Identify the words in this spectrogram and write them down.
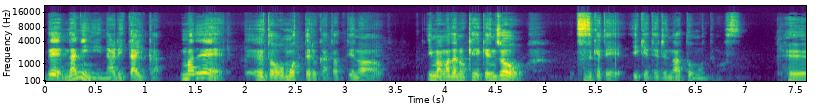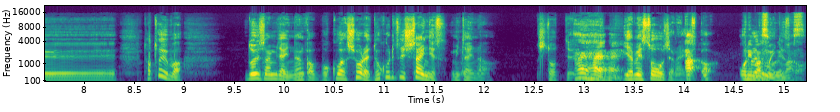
で、何になりたいかまで、うん、と思ってる方っていうのは、今までの経験上、続けていけてるなと思ってます。へえ。例えば、土井さんみたいになんか僕は将来独立したいんですみたいな人ってはいはいはい。やめそうじゃないですか。おります、おります。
